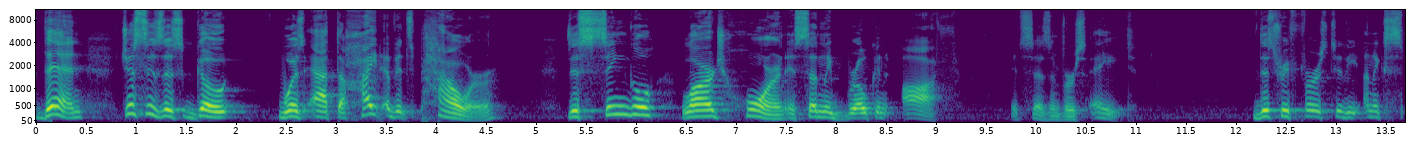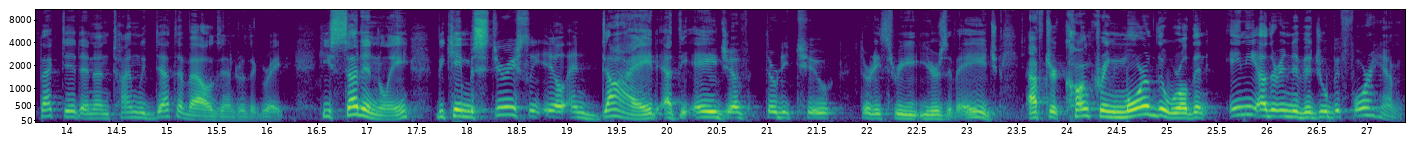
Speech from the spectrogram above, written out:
Then, just as this goat was at the height of its power, this single large horn is suddenly broken off, it says in verse 8. This refers to the unexpected and untimely death of Alexander the Great. He suddenly became mysteriously ill and died at the age of 32, 33 years of age, after conquering more of the world than any other individual before him.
